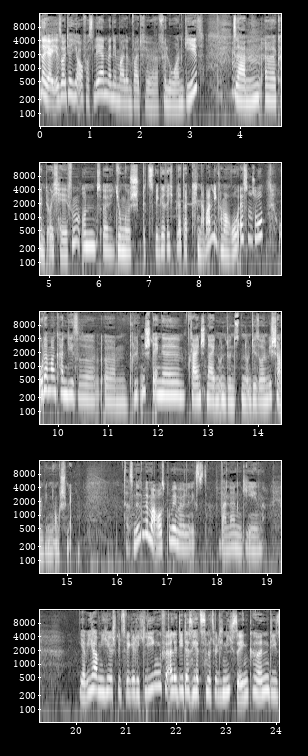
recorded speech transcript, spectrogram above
naja, ihr sollt ja hier auch was lernen, wenn ihr mal im Wald ver verloren geht. Dann äh, könnt ihr euch helfen und äh, junge Spitzwegerichblätter knabbern. Die kann man roh essen so. Oder man kann diese ähm, Blütenstängel klein schneiden und dünsten und die sollen wie Champignons schmecken. Das müssen wir mal ausprobieren, wenn wir demnächst wandern gehen. Ja, wir haben hier Spitzwegerich liegen. Für alle, die das jetzt natürlich nicht sehen können, die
